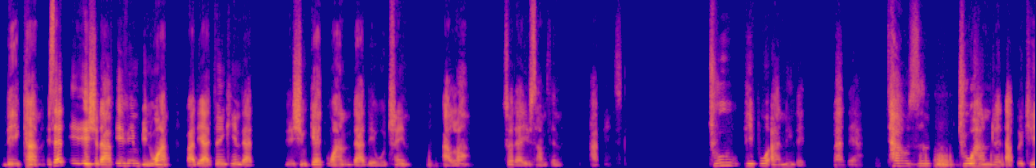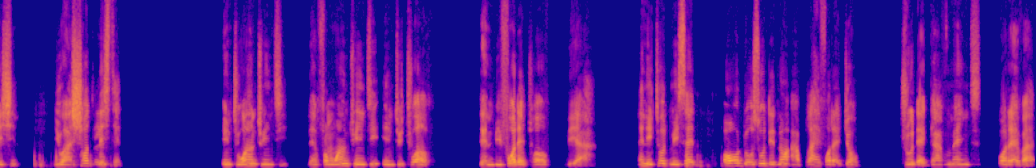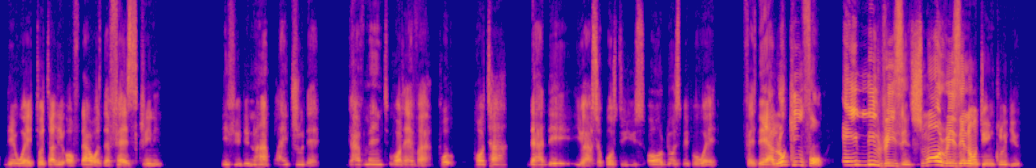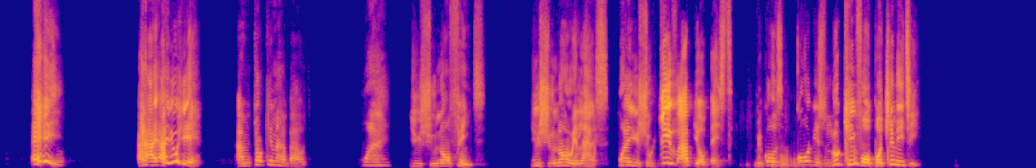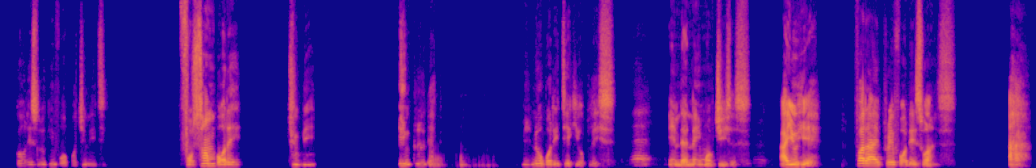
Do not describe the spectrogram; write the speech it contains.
they can. He said it should have even been one, but they are thinking that they should get one that they will train along so that if something two people are needed, but there are 1,200 applications. You are shortlisted into 120, then from 120 into 12. Then before the 12, they are. And he told me, he said, all those who did not apply for the job through the government, whatever, they were totally off. That was the first screening. If you did not apply through the government, whatever, portal that they you are supposed to use, all those people were first. They are looking for any reason, small reason not to include you. Hey, are, are you here? I'm talking about why you should not faint. You should not relax. Why you should give up your best. Because God is looking for opportunity. God is looking for opportunity for somebody to be included. May nobody take your place. In the name of Jesus. Are you here? Father, I pray for these ones. Ah,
